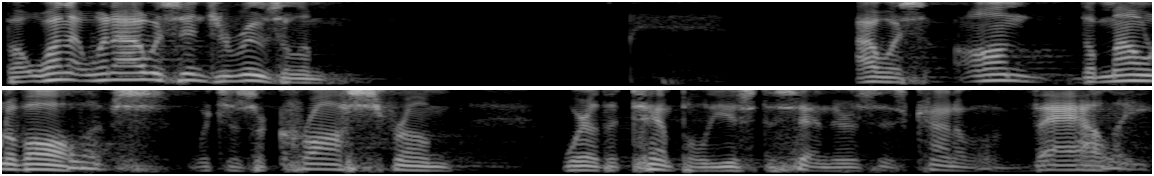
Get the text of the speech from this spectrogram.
But when, when I was in Jerusalem, I was on the Mount of Olives, which is across from where the temple used to sit. And there's this kind of a valley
